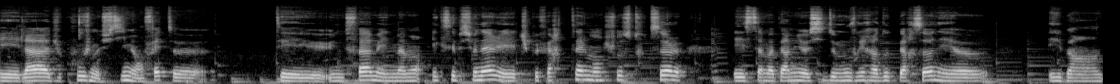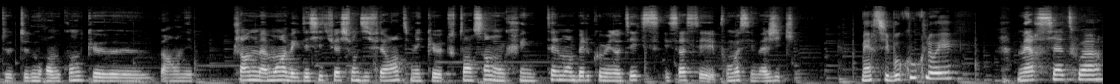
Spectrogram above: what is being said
Et là, du coup, je me suis dit mais en fait, t'es une femme et une maman exceptionnelle et tu peux faire tellement de choses toute seule. Et ça m'a permis aussi de m'ouvrir à d'autres personnes et et ben de, de, me rendre compte que ben, on est plein de mamans avec des situations différentes, mais que tout ensemble on crée une tellement belle communauté et ça c'est pour moi c'est magique. Merci beaucoup Chloé. Merci à toi.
